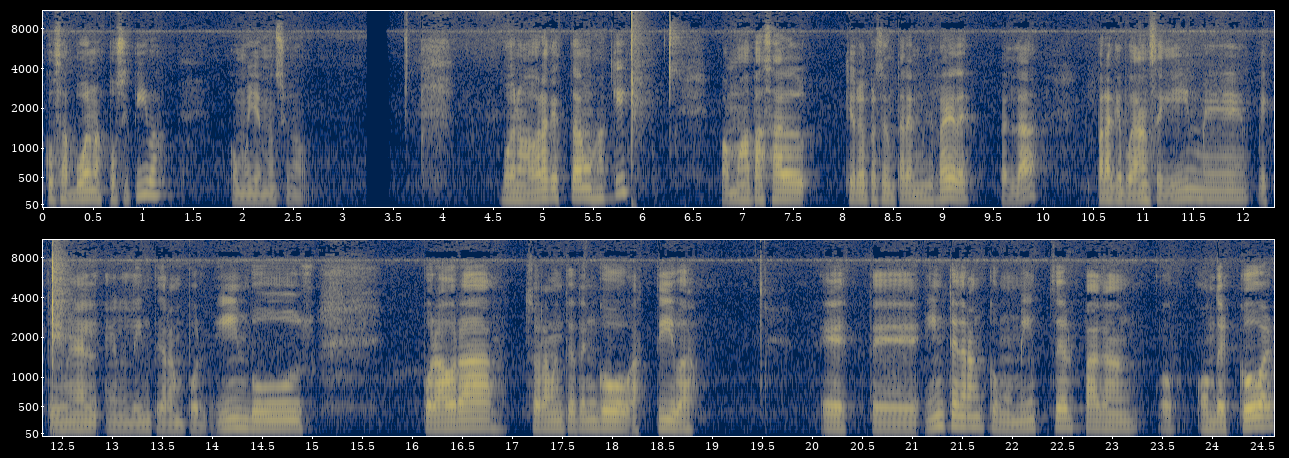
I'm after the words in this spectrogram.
Cosas buenas, positivas, como ya he mencionado. Bueno, ahora que estamos aquí, vamos a pasar, quiero presentar en mis redes, ¿verdad? Para que puedan seguirme. Estoy en el, en el Instagram por Inbus. Por ahora solamente tengo activa este Instagram como Mr. Pagan undercover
